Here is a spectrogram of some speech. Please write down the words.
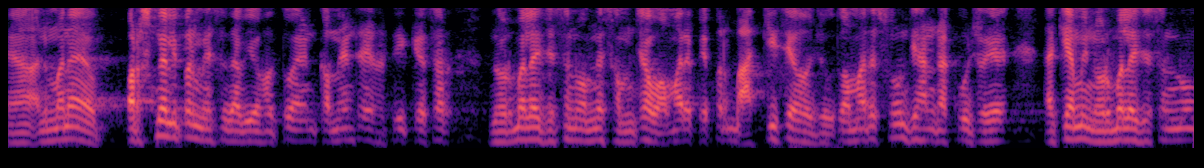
અને મને પર્સનલી પણ મેસેજ આવ્યો હતો એન્ડ કમેન્ટ એ હતી કે, સર નોર્મલાઇઝેશનનું અમને સમજાવો. અમારે પેપર બાકી છે હજુ. તો અમારે શું ધ્યાન રાખવું જોઈએ તાકી અમે નોર્મલાઇઝેશનનું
